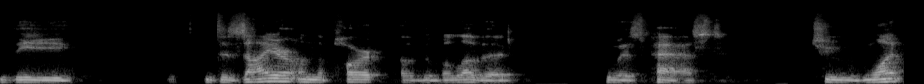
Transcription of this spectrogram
the desire on the part of the beloved who has passed to want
